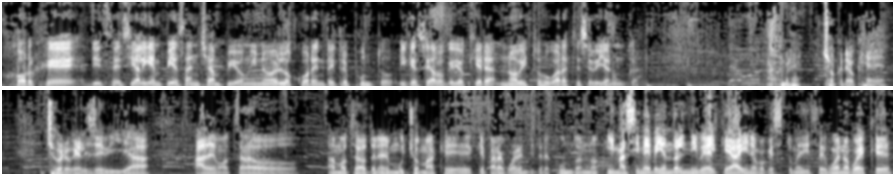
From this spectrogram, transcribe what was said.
Jorge dice, si alguien empieza en Champions y no en los 43 puntos y que sea lo que Dios quiera, no ha visto jugar a este Sevilla nunca. Hombre, yo creo que yo creo que el Sevilla ha demostrado ha demostrado tener mucho más que, que para 43 puntos, ¿no? Y más si me viendo el nivel que hay, ¿no? Porque si tú me dices, bueno, pues es que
